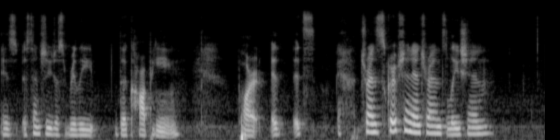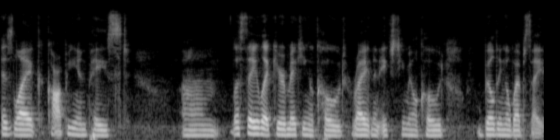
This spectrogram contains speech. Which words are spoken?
is essentially just really the copying part. It, it's transcription and translation is like copy and paste. Um, let's say like you're making a code, right? An HTML code, building a website.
